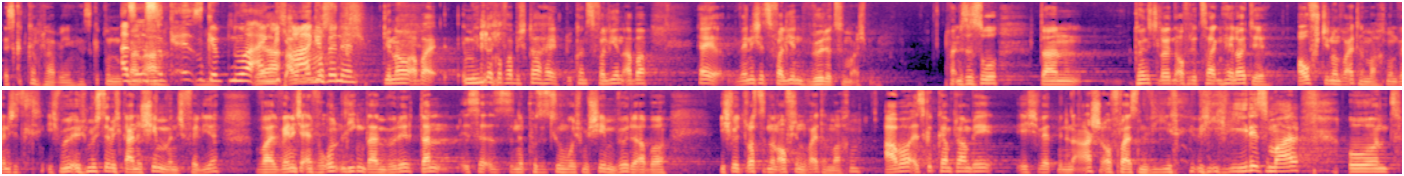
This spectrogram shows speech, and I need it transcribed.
es gibt keinen Plan B. Es gibt nur einen Also Plan es, A. es gibt nur eigentlich aber A man muss- gewinnen. Genau, aber im Hinterkopf habe ich klar, hey, du kannst verlieren, aber hey, wenn ich jetzt verlieren würde zum Beispiel, dann ist es so, dann könnte ich den Leuten auch wieder zeigen, hey Leute, aufstehen und weitermachen. Und wenn ich jetzt, ich, will, ich müsste mich gar nicht schämen, wenn ich verliere, weil wenn ich einfach unten liegen bleiben würde, dann ist es eine Position, wo ich mich schämen würde, aber ich würde trotzdem dann aufstehen und weitermachen. Aber es gibt keinen Plan B. Ich werde mir den Arsch aufreißen, wie, wie, wie jedes Mal und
